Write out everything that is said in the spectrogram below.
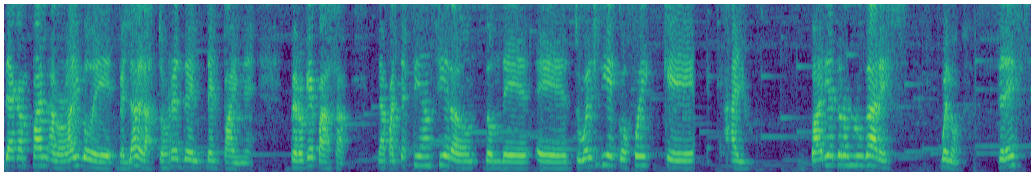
de acampar a lo largo de, ¿verdad? de las torres del, del Paine. Pero ¿qué pasa? La parte financiera donde eh, tuve el riesgo fue que hay varios de los lugares, bueno, tres,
